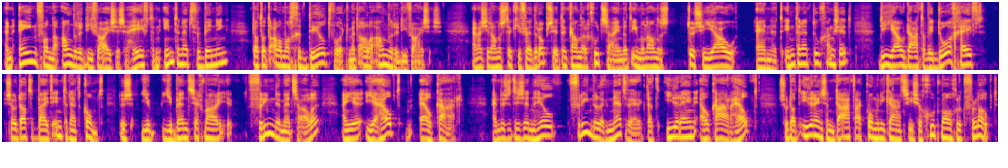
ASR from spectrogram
en een van de andere devices heeft een internetverbinding, dat dat allemaal gedeeld wordt met alle andere devices. En als je dan een stukje verderop zit, dan kan er goed zijn dat iemand anders tussen jou en het internettoegang zit, die jouw data weer doorgeeft zodat het bij het internet komt. Dus je, je bent zeg maar vrienden met z'n allen en je, je helpt elkaar. En dus het is een heel vriendelijk netwerk dat iedereen elkaar helpt, zodat iedereen zijn datacommunicatie zo goed mogelijk verloopt.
